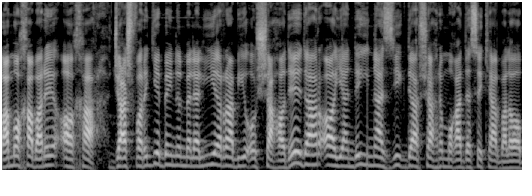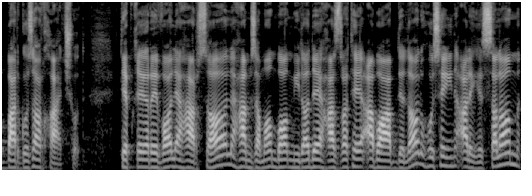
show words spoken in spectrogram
و ما خبر آخر جشنواره بین المللی ربیع و شهاده در آینده نزدیک در شهر مقدس کربلا برگزار خواهد شد طبق روال هر سال همزمان با میلاد حضرت ابا عبدالله حسین علیه السلام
